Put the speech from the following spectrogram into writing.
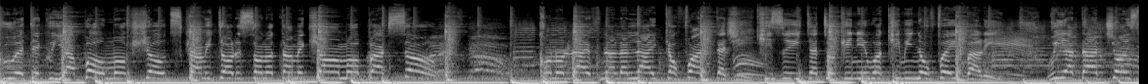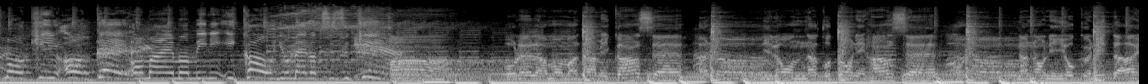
増えてく野望目標つかみ取る。そのため今日も爆走。このライフならライカファンタジー。気づいた時には君のフェイバリー。We are that joint smoking all day. お前も見に行こう。夢の続き。俺らもまだ未完成。いろんなことに反省。なのによく似た過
